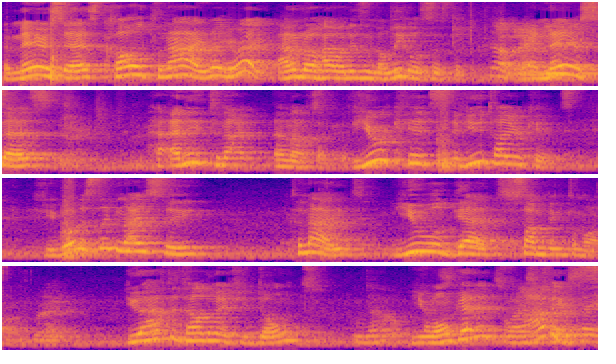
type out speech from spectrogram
Rameir says, call Tanai. No, you're right. I don't know how it is in the legal system. No, but I mean- says, any tonight. Uh, no, sorry. If your kids, if you tell your kids, if you go to sleep nicely tonight, you will get something tomorrow. Right. Do you have to tell them if you don't, No. you won't get it? That's why I was Obvious. say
